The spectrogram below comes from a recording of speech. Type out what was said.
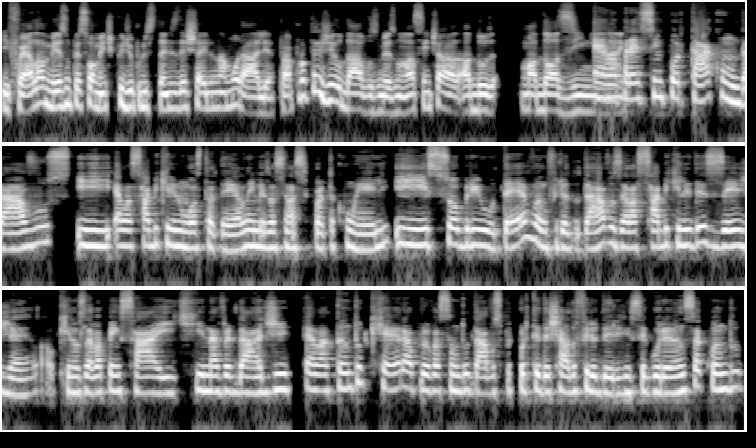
E foi ela mesmo, pessoalmente, que pediu pro Stannis deixar ele na muralha, para proteger o Davos mesmo. Ela sente a, a, uma dozinha, Ela né? parece se importar com o Davos e ela sabe que ele não gosta dela e mesmo assim ela se importa com ele. E sobre o Devon, filho do Davos, ela sabe que ele deseja ela, o que nos leva a pensar aí que na verdade ela tanto quer a aprovação do Davos por ter deixado o filho dele em segurança, quando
